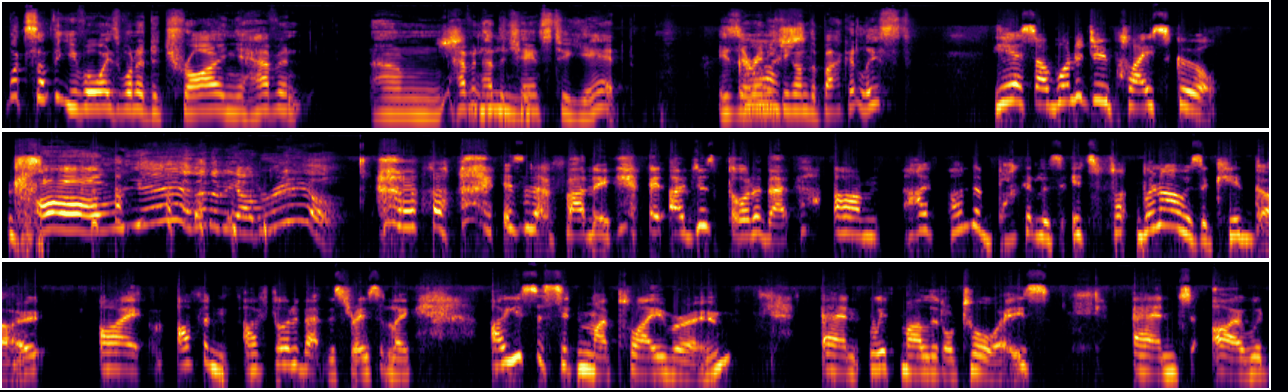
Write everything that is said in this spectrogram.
what's something you've always wanted to try and you haven't um, haven't had the chance to yet? Is there Gosh. anything on the bucket list? Yes, I want to do play school. Oh yeah, that'd be unreal. Isn't that funny? It, I just thought of that. Um, I, on the bucket list, it's fu- when I was a kid though. I often I've thought about this recently. I used to sit in my playroom and with my little toys, and I would.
